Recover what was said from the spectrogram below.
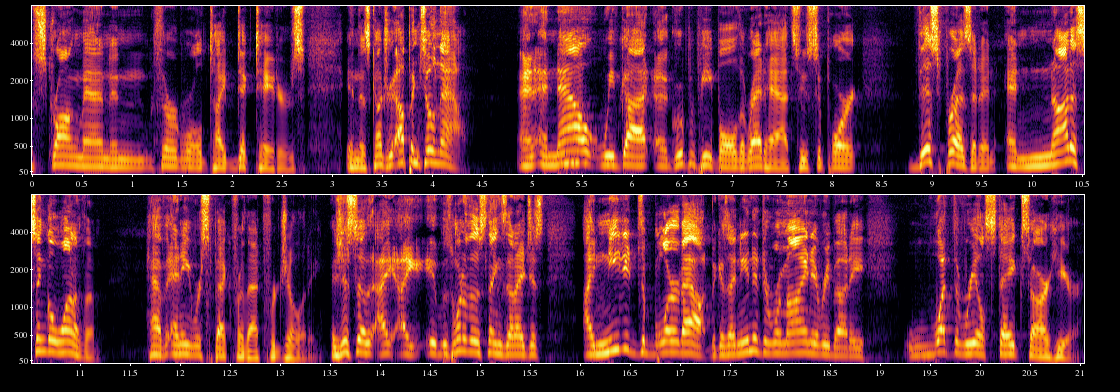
strong men and third world type dictators in this country up until now. And and now we've got a group of people the red hats who support this president and not a single one of them have any respect for that fragility. It's just a, I, I it was one of those things that I just I needed to blurt out because I needed to remind everybody what the real stakes are here.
